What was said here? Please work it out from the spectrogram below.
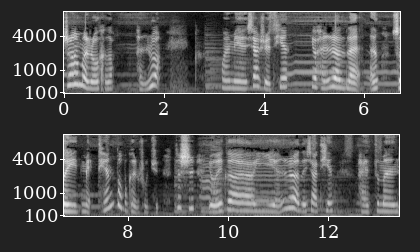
这么柔和，很热，外面下雪天又很热冷，所以每天都不肯出去。但是有一个炎热的夏天，孩子们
